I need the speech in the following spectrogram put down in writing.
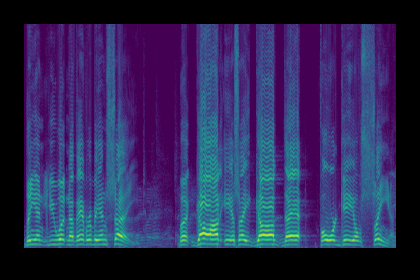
then you wouldn't have ever been saved. But God is a God that forgives sin.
